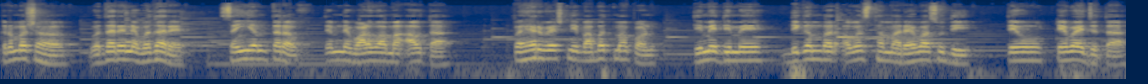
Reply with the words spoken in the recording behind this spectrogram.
ક્રમશઃ વધારે ને વધારે સંયમ તરફ તેમને વાળવામાં આવતા. પહેરવેશની બાબતમાં પણ ધીમે ધીમે દિગંબર અવસ્થામાં રહેવા સુધી તેઓ ટેવાઈ જતા.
